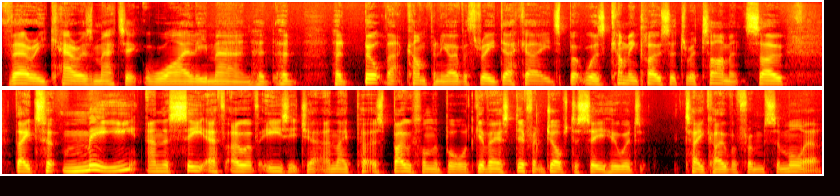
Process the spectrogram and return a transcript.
very charismatic, wily man, had, had had built that company over three decades, but was coming closer to retirement. So they took me and the CFO of EasyJet and they put us both on the board, giving us different jobs to see who would take over from Sir Moir.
